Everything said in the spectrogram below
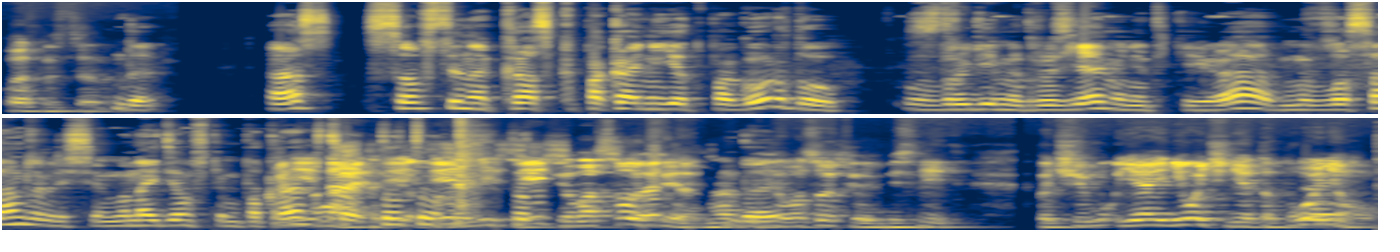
Классная сцена. Да. А, собственно, краска, пока они едут по городу, с другими друзьями, они такие, а, мы в Лос-Анджелесе, мы найдем с кем потрахаться. Да, здесь, здесь, здесь философия, надо да. философию объяснить. Почему? Я не очень это понял,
